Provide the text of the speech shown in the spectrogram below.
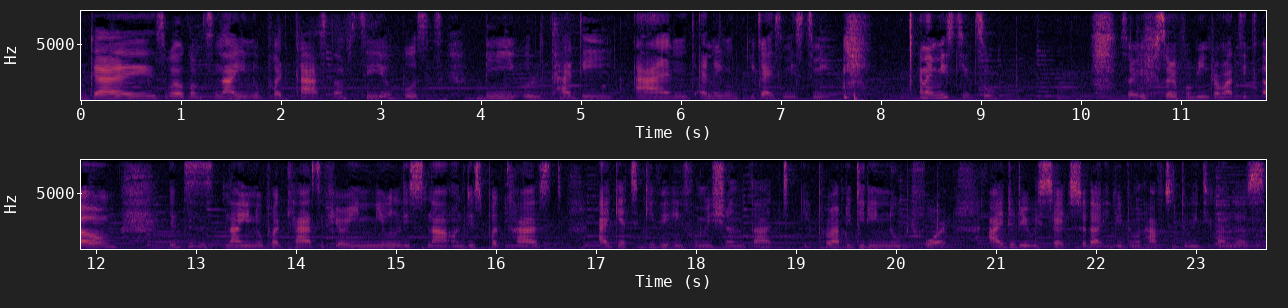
guys. Welcome to Now You Know podcast. I'm still your host, B Olutade, and I know you guys missed me, and I missed you too. sorry, sorry for being dramatic. Um, this is Now You Know podcast. If you're a new listener on this podcast, I get to give you information that you probably didn't know before. I do the research so that you don't have to do it. You can just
